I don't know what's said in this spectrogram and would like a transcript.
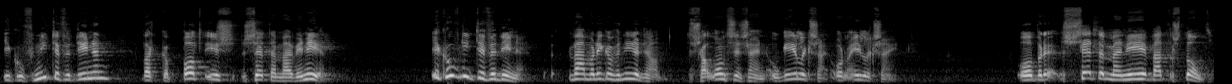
Ik hoef niet te verdienen. Wat kapot is, zet er maar weer neer. Ik hoef niet te verdienen. Waar moet ik hem verdienen dan? Dat zou onzin zijn, ook eerlijk zijn, oneerlijk zijn. Over zet er maar neer wat er stond.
